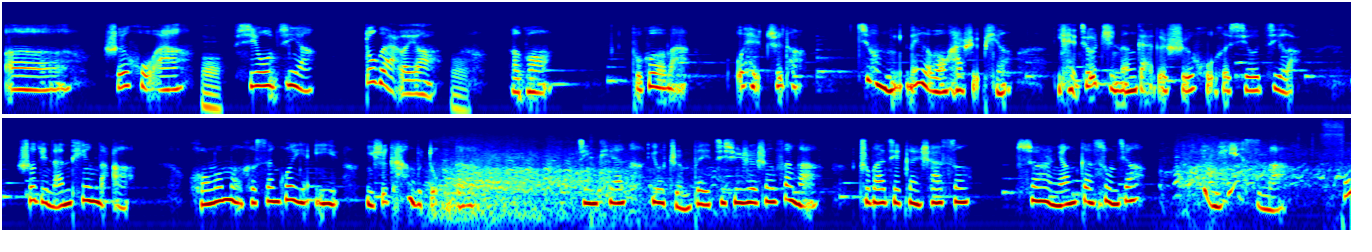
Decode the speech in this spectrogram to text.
呃，《水浒》啊，啊，《西游记》啊。都改了呀，嗯，老公。不过吧，我也知道，就你那个文化水平，也就只能改个《水浒》和《西游记》了。说句难听的啊，《红楼梦》和《三国演义》你是看不懂的。今天又准备继续热剩饭啊？猪八戒干沙僧，孙二娘干宋江，有意思吗？放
